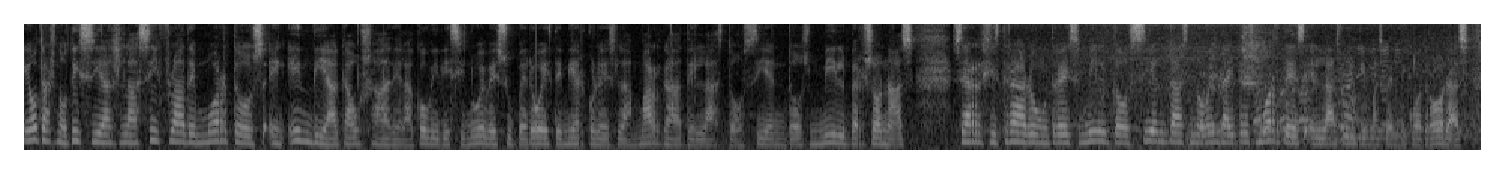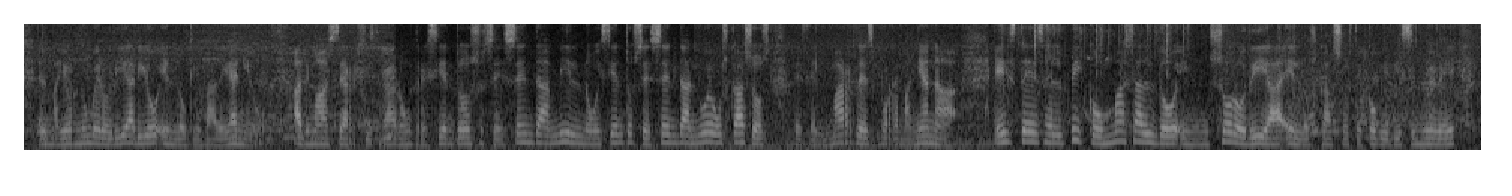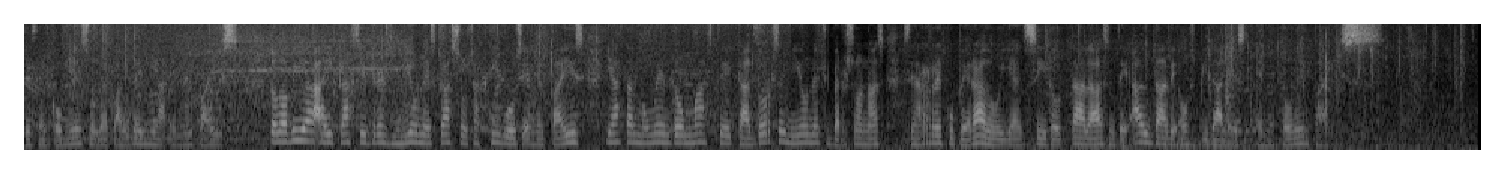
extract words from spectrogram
En otras noticias, la cifra de muertos en India a causa de la COVID-19 superó este miércoles la marca de las 200.000 personas. Se registraron 3.293 muertes en las últimas 24 horas, el mayor número diario en lo que va de año. Además, se registraron 360.960 nuevos casos desde el martes por la mañana. Este es el pico más alto en un solo día en los casos de COVID-19 desde el comienzo de pandemia en el país. Todavía hay casi 3 millones de casos activos en el país y hasta el momento más de 14 millones de personas se han recuperado y han sido dadas de alta de hospitales en todo el país.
